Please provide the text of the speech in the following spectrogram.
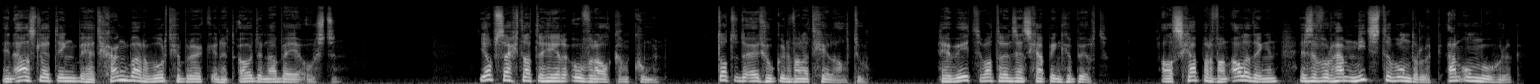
in aansluiting bij het gangbaar woordgebruik in het oude nabije Oosten. Job zegt dat de Heer overal kan komen, tot de uithoeken van het heelal toe. Hij weet wat er in zijn schepping gebeurt. Als schepper van alle dingen is er voor hem niets te wonderlijk en onmogelijk.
